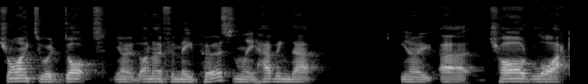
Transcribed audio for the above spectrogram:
trying to adopt you know i know for me personally having that you know uh childlike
